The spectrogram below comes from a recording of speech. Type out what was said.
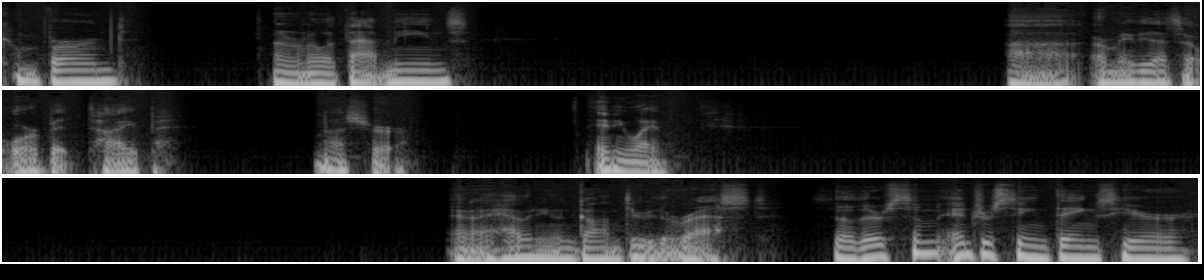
confirmed. I don't know what that means. Uh, or maybe that's an orbit type. Not sure. Anyway. And I haven't even gone through the rest. So there's some interesting things here.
